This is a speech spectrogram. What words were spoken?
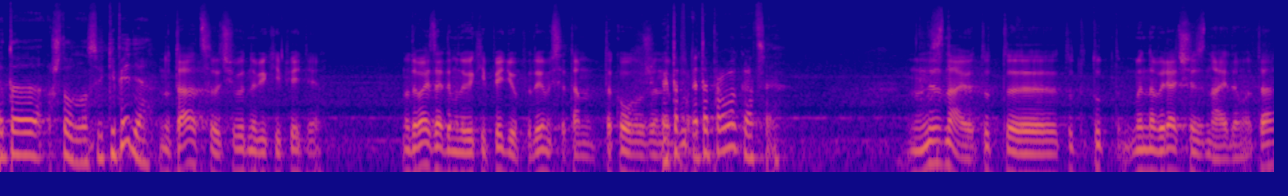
это что у нас, Википедия? Ну так, це очевидно Вікіпедія. Ну давай зайдемо на Вікіпедію, подивимося, там такого вже не Это, буде. это провокация. Ну, Не знаю, тут, е, тут, тут ми навряд чи знайдемо, так?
